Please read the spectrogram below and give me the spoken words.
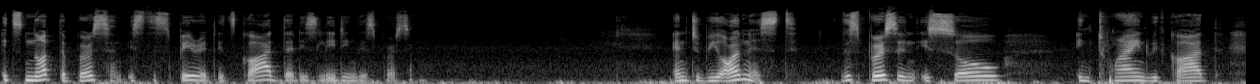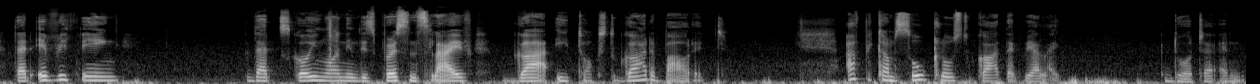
it's not the person it's the spirit it's god that is leading this person and to be honest, this person is so entwined with God that everything that's going on in this person's life, God, he talks to God about it. I've become so close to God that we are like daughter and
